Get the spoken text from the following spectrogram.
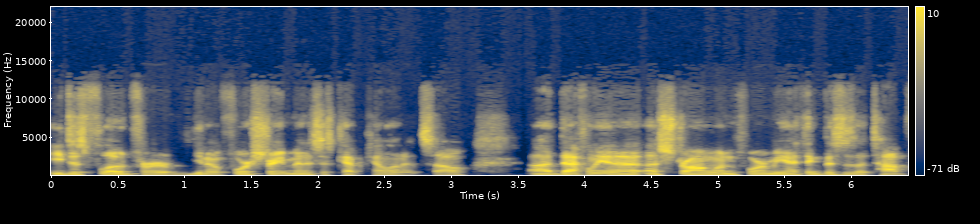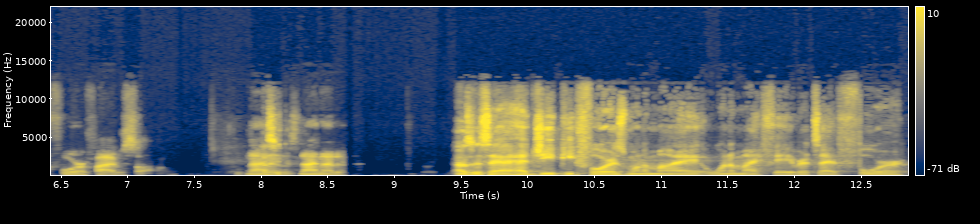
He just flowed for you know four straight minutes, just kept killing it. So uh, definitely a, a, strong one for me. I think this is a top four or five song. Nine, nine out of. 10. I was gonna say I had GP four as one of my one of my favorites. I had four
